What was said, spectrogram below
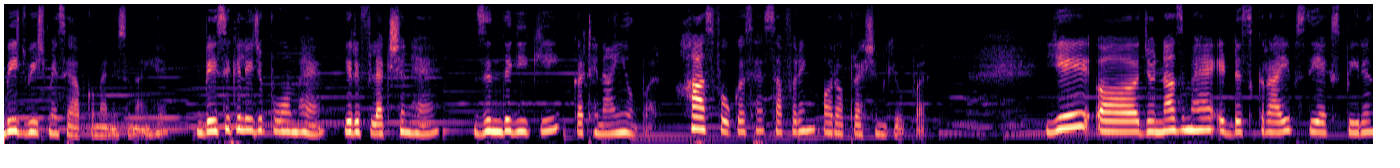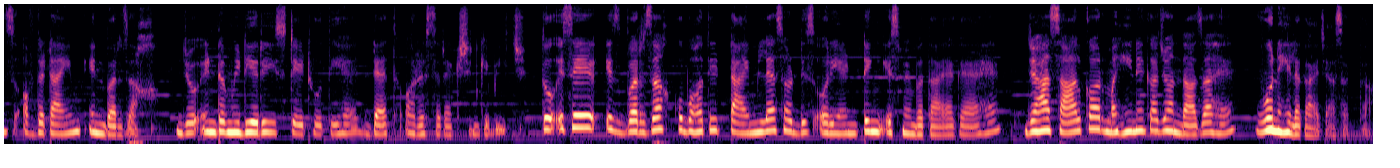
बीच बीच में से आपको मैंने सुनाई है। बेसिकली जो पोम है, ये रिफ्लेक्शन है ज़िंदगी की कठिनाइयों पर। खास फोकस है सफरिंग और ऑपरेशन के ऊपर। ये जो नज्म है it describes the experience of the time in Barzakh जो इंटरमीडियरी स्टेट होती है डेथ और रिसरेक्शन के बीच। तो इसे, इस बरजख को बहुत ही टाइमलेस और डिसोरिएंटिंग इसमें बताया गया है, जहाँ साल का और महीने का जो अंदाज़ा है, वो नहीं लगाया जा सकता।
